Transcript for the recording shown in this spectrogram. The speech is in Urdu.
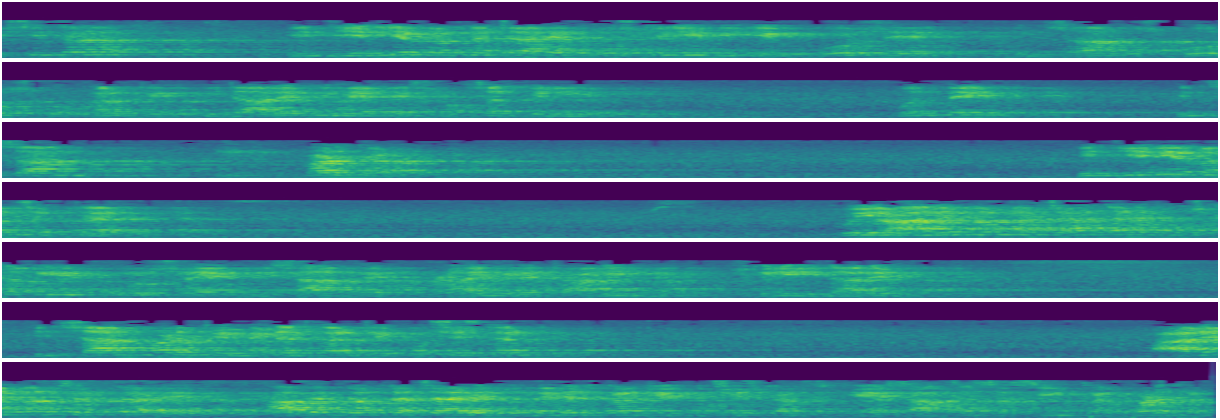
اسی طرح انجینئر بننا چاہے تو اس کے لیے بھی ایک کورس ہے۔ انسان اس کورس کو کر کے ادارے بھی ہیں اس مقصد کے لیے۔ ان میں انسان پڑھ کر انجینئر بن سکتا ہے۔ کوئی عالم بننا چاہتا ہے، اس کا بھی ایک کورس ہے، ایک نصاب ہے، پڑھائی ہے، تعلیم ہے، اس کے لیے ادارے ہیں۔ انسان پڑھ کے محنت کر کے، کوشش کر کے عالم بن سکتا ہے۔ حافظ بننا چاہے تو محنت کر کے کوشش کر سکے اساتذہ سے سیکھ کر پڑھ کر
